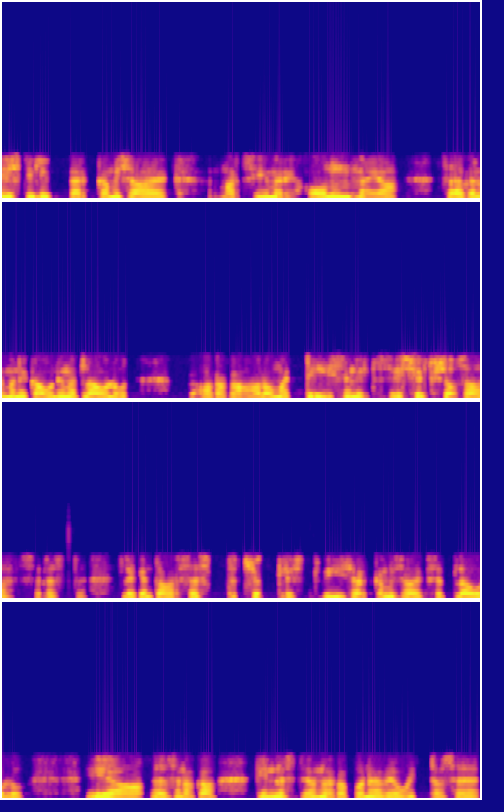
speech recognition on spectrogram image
Eesti lipp ärkamise aeg, Mart Siimeri Homme ja Säbelmanni kaunimad laulud, aga ka Alo Mattiisenilt siis üks osa sellest legendaarsest tsüklist Viis ärkamisaegset laulu. ja ühesõnaga kindlasti on väga põnev ja huvitav see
